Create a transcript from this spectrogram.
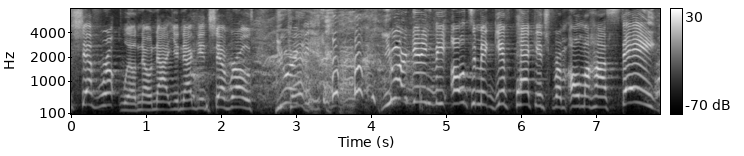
Chef Rose. Well, no, not you're not getting Chef Rose. You, are can. get- you are getting the ultimate gift package from Omaha Steaks.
